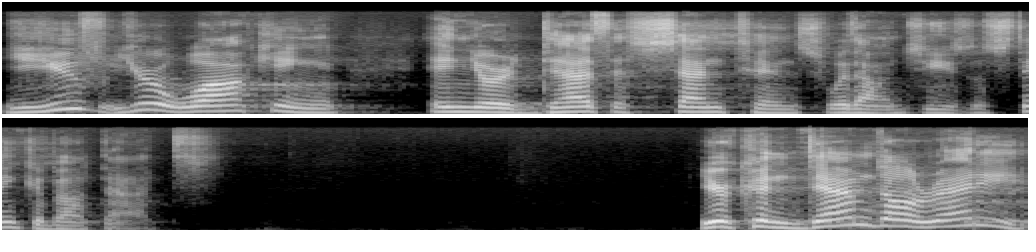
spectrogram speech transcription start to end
you you're walking in your death sentence without Jesus. Think about that. You're condemned already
